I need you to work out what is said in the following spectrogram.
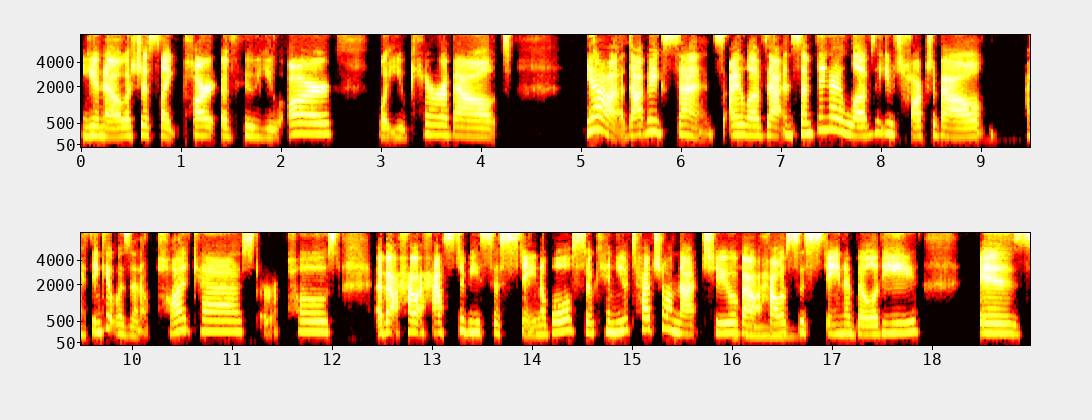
You know, it's just like part of who you are, what you care about. Yeah, that makes sense. I love that. And something I love that you talked about, I think it was in a podcast or a post about how it has to be sustainable. So, can you touch on that too about mm-hmm. how sustainability is,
